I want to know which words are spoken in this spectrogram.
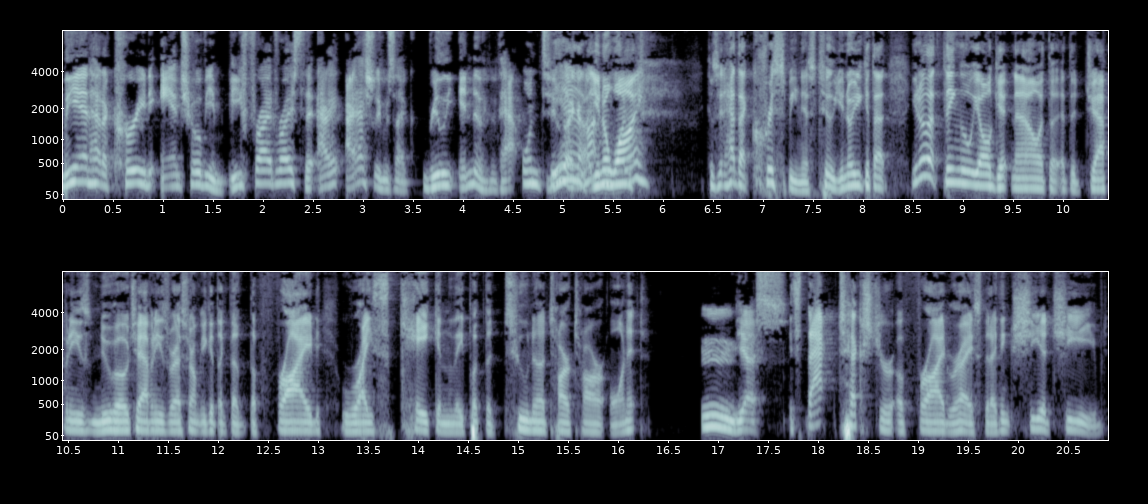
Leanne had a curried anchovy and beef fried rice that I, I actually was like really into that one too. Yeah, not you know one- why? Because it had that crispiness too. You know, you get that. You know that thing that we all get now at the at the Japanese nouveau Japanese restaurant. You get like the the fried rice cake, and they put the tuna tartare on it. Mm, yes. It's that texture of fried rice that I think she achieved.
